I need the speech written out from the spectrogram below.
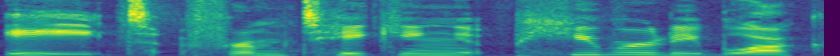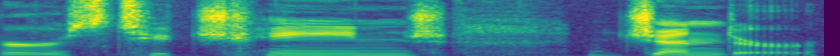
eight, from taking puberty blockers to change gender.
